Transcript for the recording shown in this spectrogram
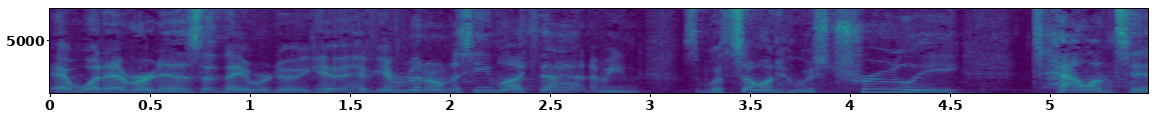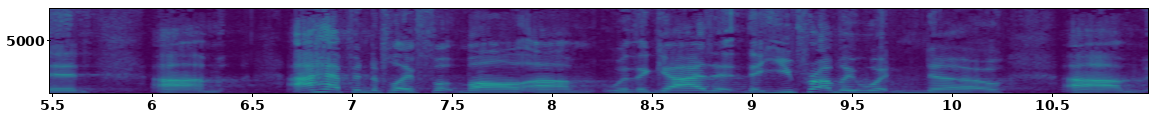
at whatever it is that they were doing? Have, have you ever been on a team like that? I mean, with someone who was truly talented. Um, I happened to play football um, with a guy that, that you probably wouldn't know um,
